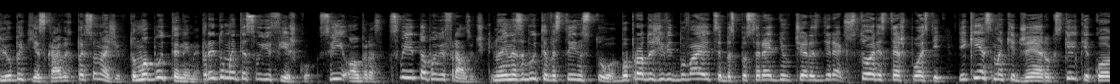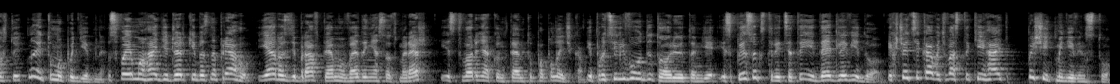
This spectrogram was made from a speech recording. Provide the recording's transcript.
любить яскравих персонажів, тому будьте ними. Придумайте свою фішку, свій образ, свої топові фразочки. Ну і не забудьте вести інсту, бо продажі відбуваються безпосередньо через Директ. Сторіс теж постіть, які є смаки джерок, скільки коштують, ну і тому подібне. У своєму гайді джерки без напрягу я розібрав тему ведення соцмереж і створення контенту по поличкам. І про цільову аудиторію там є, і список з 30 ідей для відео. Якщо цікавить вас такий гайд, пишіть мені в інсту.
